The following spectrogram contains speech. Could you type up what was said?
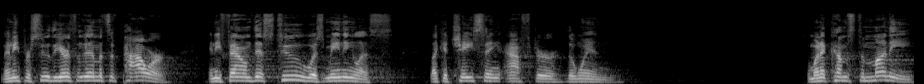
Then he pursued the earthly limits of power, and he found this too was meaningless, like a chasing after the wind. And when it comes to money,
